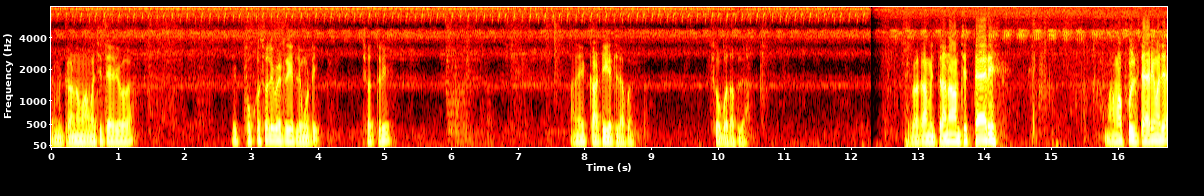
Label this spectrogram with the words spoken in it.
तर मित्रांनो मामाची तयारी बघा. एक फोकसवाली बॅटरी घेतली मोठी. छत्री. आणि एक काठी घेतली आपण. सोबत आपल्या. बघा मित्रांनो आमची तयारी. मामा फुल तयारीमध्ये.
